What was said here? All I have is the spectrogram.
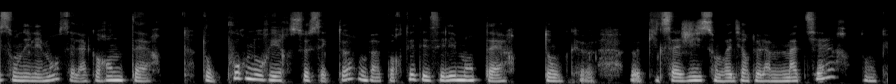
son élément c'est la grande terre. Donc pour nourrir ce secteur, on va apporter des éléments terre. Donc qu'il s'agisse, on va dire, de la matière. Donc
